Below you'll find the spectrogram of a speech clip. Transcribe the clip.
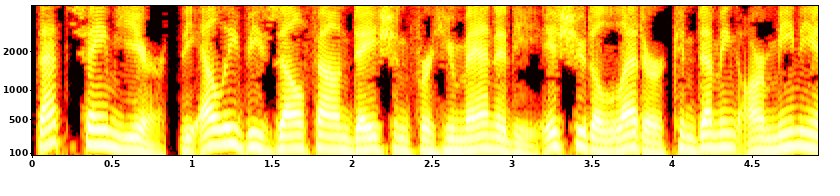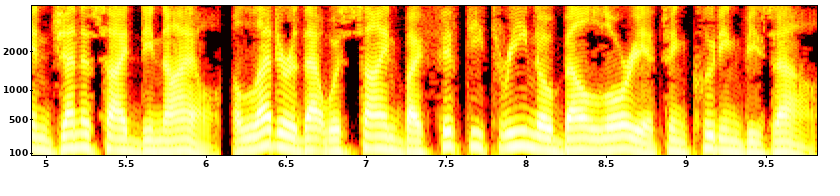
That same year, the Elie Wiesel Foundation for Humanity issued a letter condemning Armenian genocide denial, a letter that was signed by 53 Nobel laureates including Wiesel.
